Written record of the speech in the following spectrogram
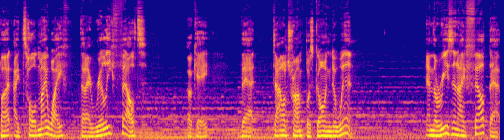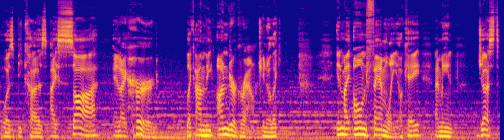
but I told my wife that I really felt, okay, that Donald Trump was going to win. And the reason I felt that was because I saw and I heard, like on the underground, you know, like in my own family, okay? I mean, just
